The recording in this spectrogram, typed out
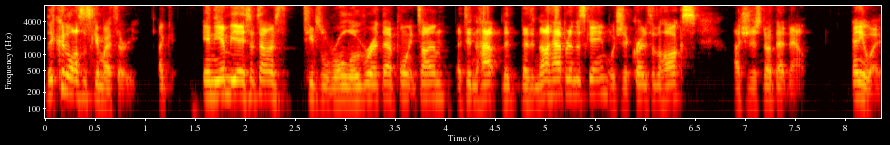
they could have lost this game by 30. Like in the NBA, sometimes teams will roll over at that point in time. That didn't happen. That, that, did not happen in this game, which is a credit to the Hawks. I should just note that now. Anyway,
